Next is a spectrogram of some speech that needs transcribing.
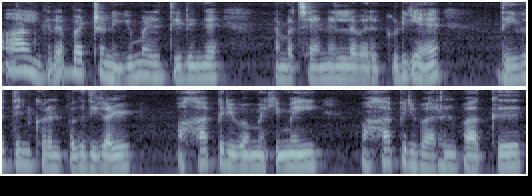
ஆளுங்கிற பட்டனையும் அழுத்திடுங்க. நம்ம சேனலில் வரக்கூடிய தெய்வத்தின் குரல் பகுதிகள் மகாபிரிவ மகிமை மகாபிரிவ அருள்வாக்கு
